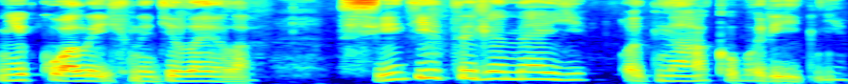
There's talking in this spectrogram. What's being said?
ніколи їх не ділила. Всі діти для неї однаково рідні.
